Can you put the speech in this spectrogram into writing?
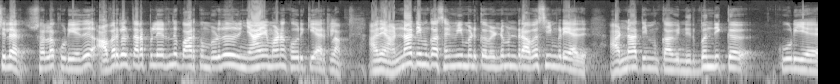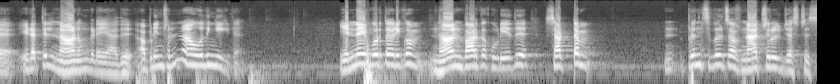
சிலர் சொல்லக்கூடியது. அவர்கள் தரப்பிலிருந்து பார்க்கும் பொழுது ஒரு நியாயமான கோரிக்கையாக இருக்கலாம். அதை அதிமுக செவியம் எடுக்க வேண்டும் என்ற அவசியம் கிடையாது. அதிமுகவை நிர்பந்திக்க கூடிய இடத்தில் நானும் கிடையாது அப்படின்னு சொல்லி நான் ஒதுங்கிக்கிட்டேன். என்னை பொறுத்த வரைக்கும் நான் பார்க்கக்கூடியது சட்டம் பிரின்சிபிள்ஸ் ஆஃப் நேச்சுரல் ஜஸ்டிஸ்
